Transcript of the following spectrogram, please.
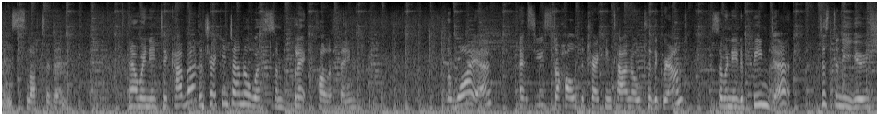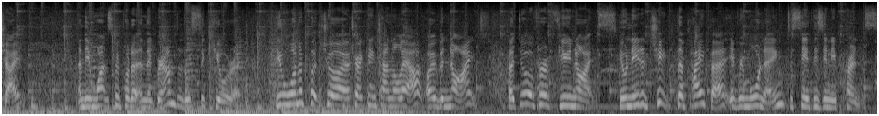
And slot it in. Now we need to cover the tracking tunnel with some black polythene. The wire, it's used to hold the tracking tunnel to the ground, so we need to bend it just in a U shape. And then once we put it in the ground, it'll secure it. You'll want to put your tracking tunnel out overnight, but do it for a few nights You'll need to check the paper every morning to see if there's any prints.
